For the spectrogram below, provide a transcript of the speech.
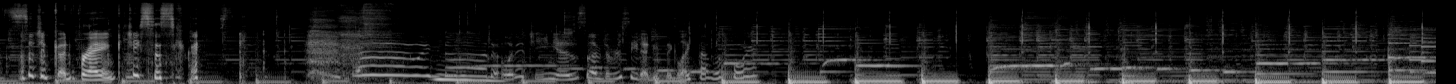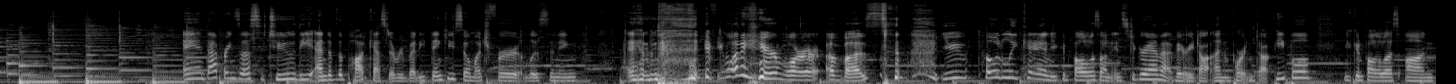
Such a good prank. Jesus Christ. oh my god, hmm. what a genius. I've never seen anything like that before. And that brings us to the end of the podcast, everybody. Thank you so much for listening. And if you want to hear more of us, you totally can. You can follow us on Instagram at very.unimportant.people. You can follow us on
